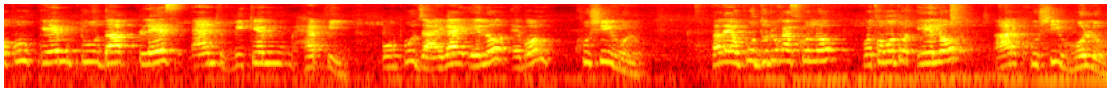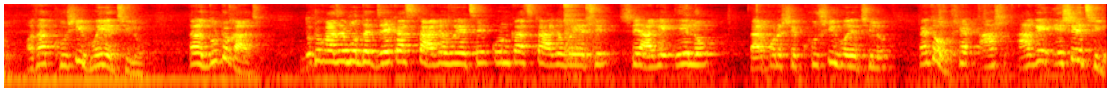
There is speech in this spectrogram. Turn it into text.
Apu came to the place and became happy Apu জায়গায় এলো এবং খুশি হলো। তাহলে অপু দুটো কাজ করল। প্রথমত এলো আর খুশি হলো, অর্থাৎ খুশি হয়েছিল। তাহলে দুটো কাজ। দুটো কাজের মধ্যে যে কাজটা আগে হয়েছে, কোন কাজটা আগে হয়েছে, সে আগে এলো, তারপরে সে খুশি হয়েছিল, তাই তো? সে আগে এসেছিল।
